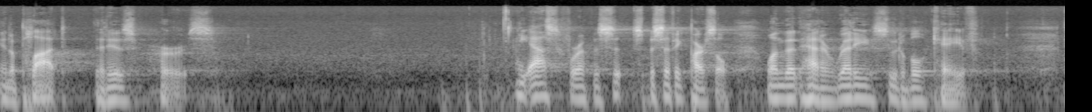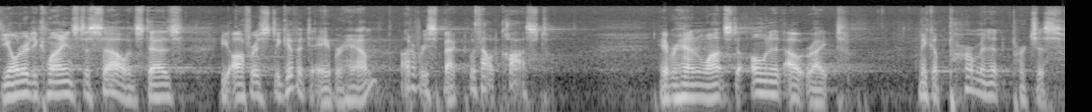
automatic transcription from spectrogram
in a plot that is hers. He asked for a specific parcel, one that had a ready, suitable cave. The owner declines to sell. Instead, he offers to give it to Abraham out of respect without cost. Abraham wants to own it outright, make a permanent purchase.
